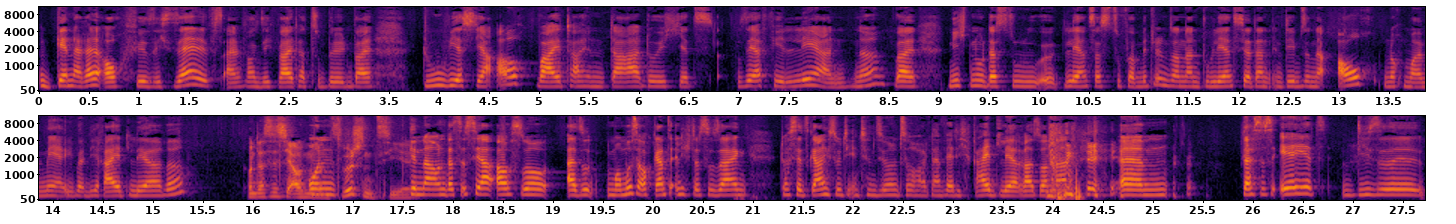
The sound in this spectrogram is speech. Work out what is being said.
generell auch für sich selbst einfach sich weiterzubilden, weil du wirst ja auch weiterhin dadurch jetzt sehr viel lernen, ne? Weil nicht nur, dass du äh, lernst, das zu vermitteln, sondern du lernst ja dann in dem Sinne auch noch mal mehr über die Reitlehre. Und das ist ja auch nur und, ein Zwischenziel. Genau, und das ist ja auch so, also man muss auch ganz ehrlich dazu sagen, du hast jetzt gar nicht so die Intention, so, oh, dann werde ich Reitlehrer, sondern ähm, das ist eher jetzt diese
